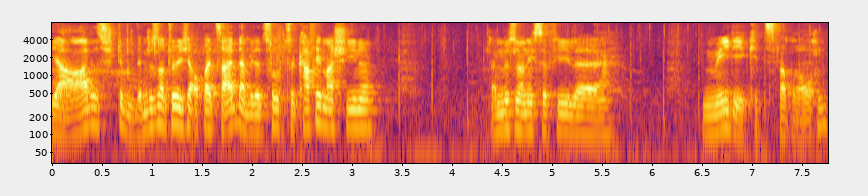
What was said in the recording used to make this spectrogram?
Ja, das stimmt. Wir müssen natürlich auch bei Zeiten dann wieder zurück zur Kaffeemaschine. Da müssen wir nicht so viele Medikits verbrauchen.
